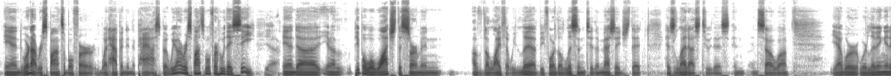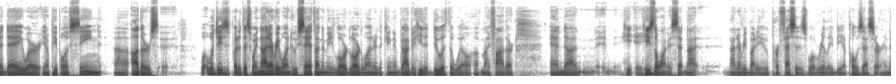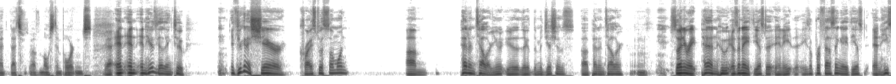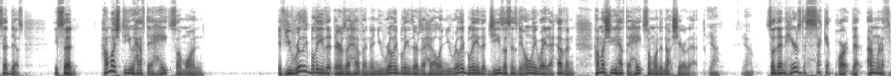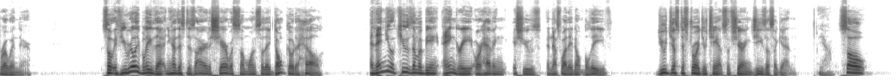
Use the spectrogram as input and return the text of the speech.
And we're not responsible for what happened in the past, but we are responsible for who they see. Yeah. And, uh, you know, people will watch the sermon of the life that we live before they'll listen to the message that has led us to this. And, and so, uh, yeah, we're, we're living in a day where, you know, people have seen uh, others. Well, well, Jesus put it this way Not everyone who saith unto me, Lord, Lord, will enter the kingdom of God, but he that doeth the will of my Father. And uh, he, he's the one who said, Not not everybody who professes will really be a possessor, and that, that's of most importance. Yeah. And and and here's the other thing too. If you're going to share Christ with someone, um, Penn and Teller, you, you know, the the magicians, uh, Penn and Teller. Mm. So, at any rate, Penn, who is an atheist, uh, and he he's a professing atheist, and he said this. He said, "How much do you have to hate someone if you really believe that there's a heaven, and you really believe there's a hell, and you really believe that Jesus is the only way to heaven? How much do you have to hate someone to not share that?" Yeah, yeah. So then here's the second part that I'm going to throw in there. So if you really believe that and you have this desire to share with someone so they don't go to hell, and then you accuse them of being angry or having issues and that's why they don't believe, you just destroyed your chance of sharing Jesus again. Yeah. So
